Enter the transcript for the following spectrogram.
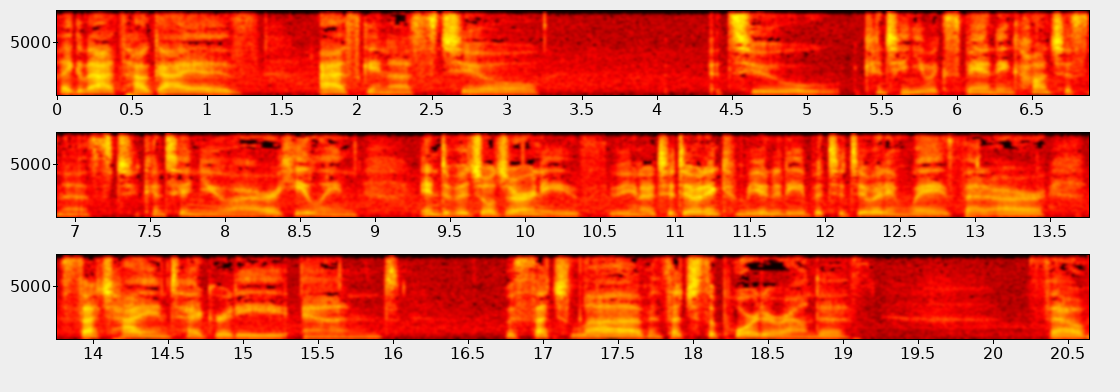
like that's how Gaia is asking us to to continue expanding consciousness, to continue our healing individual journeys, you know, to do it in community, but to do it in ways that are such high integrity and with such love and such support around us. So,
